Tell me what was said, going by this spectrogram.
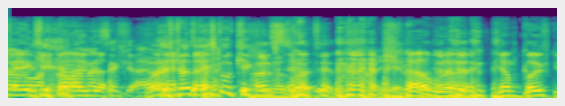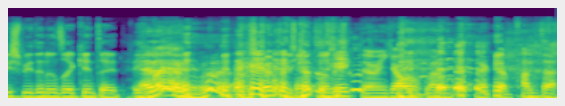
richtig gut. NFL-Kicker. Ja, ich könnte echt gut kicken. Was wollt ihr? Ja, ich Ja, schwöre. Bruder. Die haben Golf gespielt in unserer Kindheit. Ich meine, Bruder, aber ich könnte, ich könnte das richtig Regt gut. er mich auf, Mann. Sagt der Panther.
